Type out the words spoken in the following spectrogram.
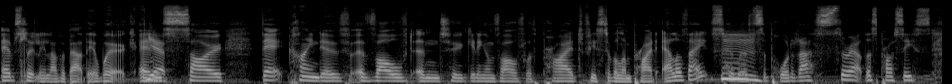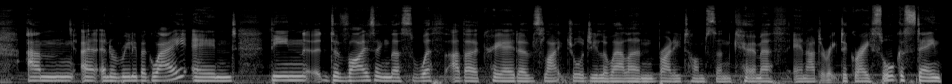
absolutely love about their work and Yeah. so that kind of evolved into getting involved with Pride Festival and Pride Elevates, who have supported us throughout this process um, in a really big way. And then devising this with other creatives like Georgie Llewellyn, Bridie Thompson, Kermith, and our director Grace Augustine,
